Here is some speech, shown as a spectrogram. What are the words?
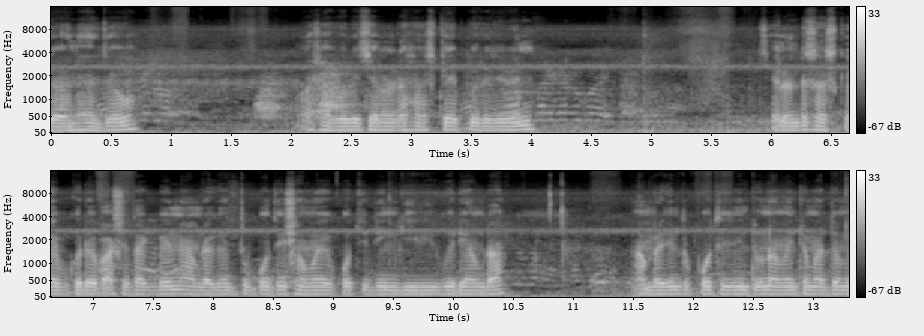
জয়েন হয়ে যাও। আশা করি চ্যানেলটা সাবস্ক্রাইব করে দেবেন। চ্যানেলটা সাবস্ক্রাইব করে পাশে থাকবেন। আমরা কিন্তু প্রতি সময় প্রতিদিন গিভি করি আমরা। আমরা কিন্তু প্রতিদিন টুর্নামেন্টের মাধ্যমে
